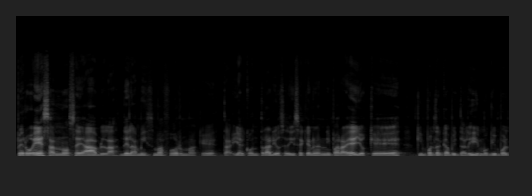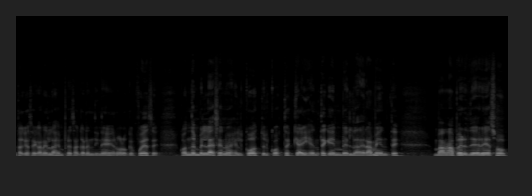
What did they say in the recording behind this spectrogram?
pero esa no se habla de la misma forma que esta. Y al contrario, se dice que no es ni para ellos, que es, que importa el capitalismo, que importa que se ganen las empresas, ganen dinero, lo que fuese, cuando en verdad ese no es el costo. El costo es que hay gente que verdaderamente van a perder eso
